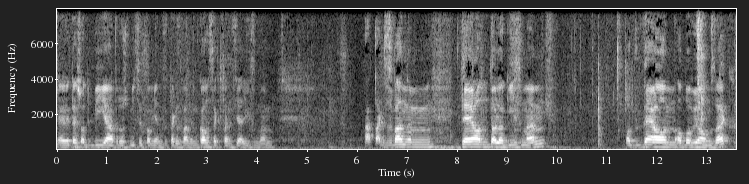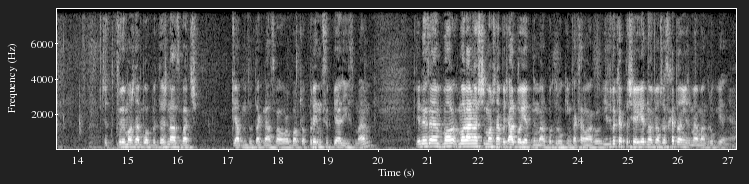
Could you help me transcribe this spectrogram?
też odbija w różnicy pomiędzy tak zwanym konsekwencjalizmem a tak zwanym deontologizmem. Od deon obowiązek, czy, który można byłoby też nazwać ja bym to tak nazwał roboczo, pryncypializmem. Jednym zdaniem w moralności można być albo jednym, albo drugim, tak samo i zwykle to się jedno wiąże z hedonizmem, a drugie nie.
